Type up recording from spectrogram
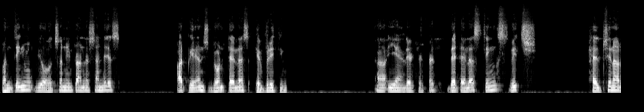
one thing we also need to understand is our parents don't tell us everything. Yeah They tell us, they tell us things which helps in our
